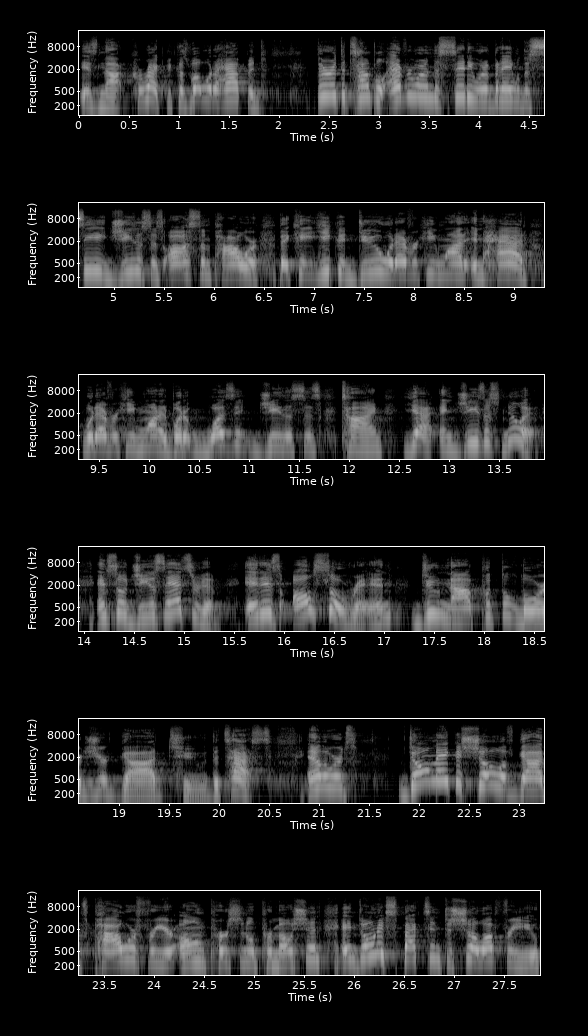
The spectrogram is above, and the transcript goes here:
is not correct. Because what would have happened? They're at the temple. Everyone in the city would have been able to see Jesus' awesome power, that he could do whatever he wanted and had whatever he wanted. But it wasn't Jesus' time yet. And Jesus knew it. And so Jesus answered him It is also written, do not put the Lord your God to the test. In other words, don't make a show of God's power for your own personal promotion, and don't expect Him to show up for you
